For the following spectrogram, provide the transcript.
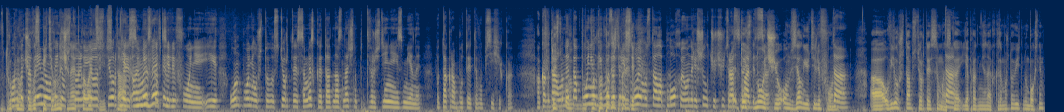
Вдруг он в ночью это вы время спите, он увидел, начинает что у нее колотить. стертая он не в смс в это- телефоне, и он понял, что стертая смс это однозначно подтверждение измены. Вот так работает его психика. А когда он он- это понял, его подождите, затрясло, подождите. ему стало плохо, и он решил чуть-чуть Э, То есть расслабиться. ночью он взял ее телефон, Да. А, увидел, что там стертая смс. Да. Я, правда, не знаю, как это можно увидеть, ну бог с ним.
